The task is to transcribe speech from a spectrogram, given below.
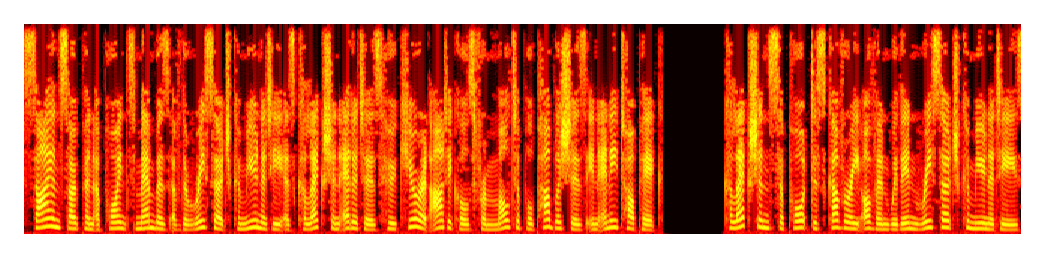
ScienceOpen appoints members of the research community as collection editors who curate articles from multiple publishers in any topic. Collections support discovery of and within research communities.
